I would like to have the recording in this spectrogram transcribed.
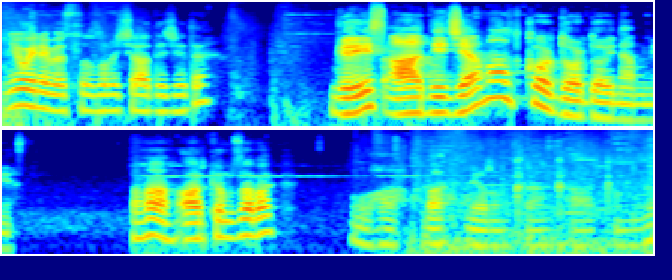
Niye oynamıyorsunuz onu hiç ADC'de? Grace ADC ama alt koridorda oynanmıyor. Aha arkamıza bak. Oha bakmayalım kanka arkamıza.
